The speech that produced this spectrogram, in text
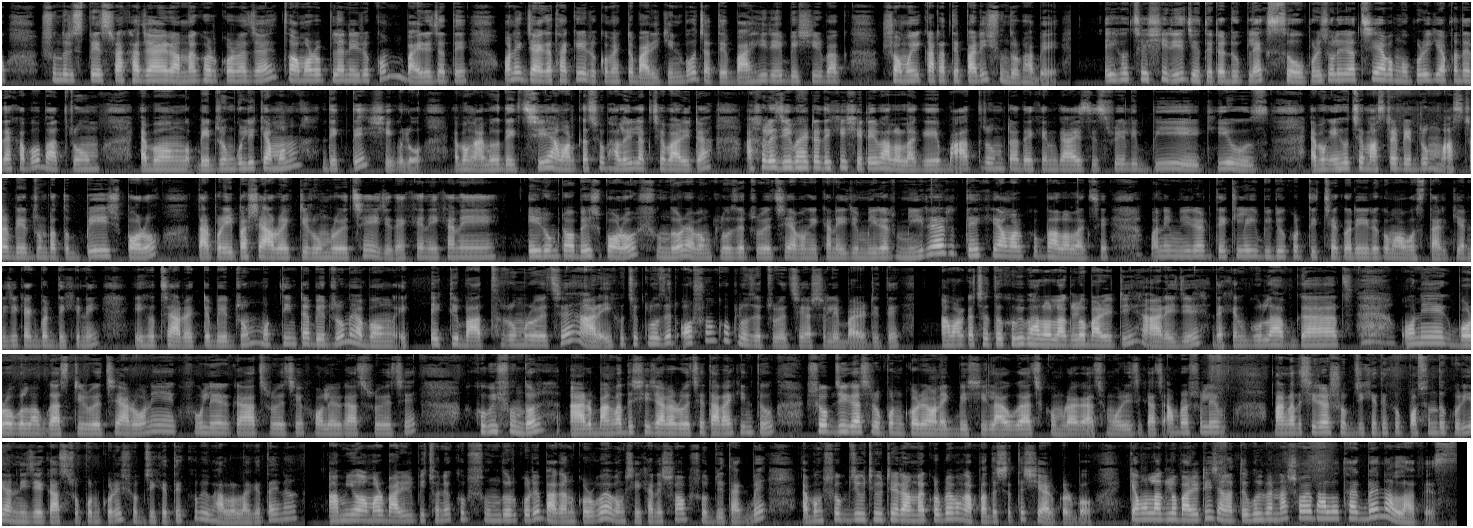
সুন্দর স্পেস রাখা যায়, রান্নাঘর করা যায়। তো আমারও প্ল্যান এরকম, বাইরে যাতে অনেক জায়গা থাকে, এরকম একটা বাড়ি কিনবো, যাতে বাহিরে বেশিরভাগ সময় কাটাতে পারি সুন্দরভাবে। এই হচ্ছে সিঁড়ি যেহেতু এটা ডুপ্লেক্স সো উপরে চলে যাচ্ছি এবং উপরে গিয়ে আপনাদের দেখাবো বাথরুম এবং বেডরুমগুলি কেমন দেখতে সেগুলো। এবং আমিও দেখছি, আমার কাছেও ভালোই লাগছে বাড়িটা। আসলে যে বাড়িটা দেখি সেটাই ভালো লাগে। বাথরুমটা দেখেন guys is really big huge এবং এই হচ্ছে মাস্টার বেডরুম মাস্টার বেডরুমটা তো বেশ বড়। তারপর এই পাশে আরও একটি রুম রয়েছে, এই যে দেখেন এখানে। এই রুমটাও বেশ বড়, সুন্দর এবং ক্লোজেট রয়েছে এবং এখানে এই যে মিরর মিরর দেখে আমার খুব ভালো লাগছে। মানে মিরর দেখলেই ভিডিও করতে ইচ্ছা করে এরকম অবস্থা আর কি আর নিজেকে একবার দেখে নেই। এই হচ্ছে আরও একটা বেডরুম মোট তিনটা বেডরুম এবং একটি বাথরুম রয়েছে। আর এই হচ্ছে ক্লোজেট অসংখ্য ক্লোজেট রয়েছে আসলে বাড়িটিতে। আমার কাছে তো খুবই ভালো লাগল বাড়িটি। আর এই যে দেখেন গোলাপ গাছ, অনেক বড় গোলাপ গাছটি রয়েছে। আর অনেক ফুলের গাছ রয়েছে, ফলের গাছ রয়েছে। খুবই সুন্দর। আর বাংলাদেশি যারা রয়েছে, তারা কিন্তু সবজি গাছ রোপণ করে অনেক বেশি। লাউ গাছ, কুমড়া গাছ, মরিচ গাছ। আমরা আসলে বাংলাদেশিরা সবজি খেতে খুব পছন্দ করি আর নিজে গাছ রোপণ করে সবজি খেতে খুবই ভালো লাগে, তাই না? আমিও আমার বাড়ির পিছনে খুব সুন্দর করে বাগান করব এবং সেখানে সব সবজি থাকবে এবং সবজি উঠে উঠে রান্না করব এবং আপনাদের সাথে শেয়ার করব। কেমন লাগল বাড়িটি জানাতে ভুলবেন না। সবাই ভালো থাকবেন। আল্লাহ হাফেজ।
